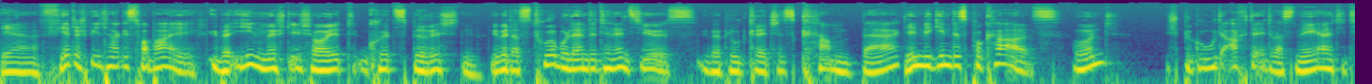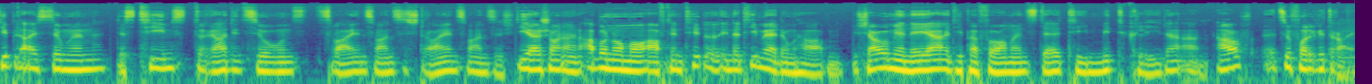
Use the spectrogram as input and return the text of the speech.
Der vierte Spieltag ist vorbei. Über ihn möchte ich heute kurz berichten. Über das turbulente Tendenziös, über Blutgrätsches Comeback, den Beginn des Pokals und ich begutachte etwas näher die Tippleistungen des Teams Traditions 2223, die ja schon ein Abonnement auf den Titel in der Teamwertung haben. Ich schaue mir näher die Performance der Teammitglieder an. Auf äh, zu Folge 3.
